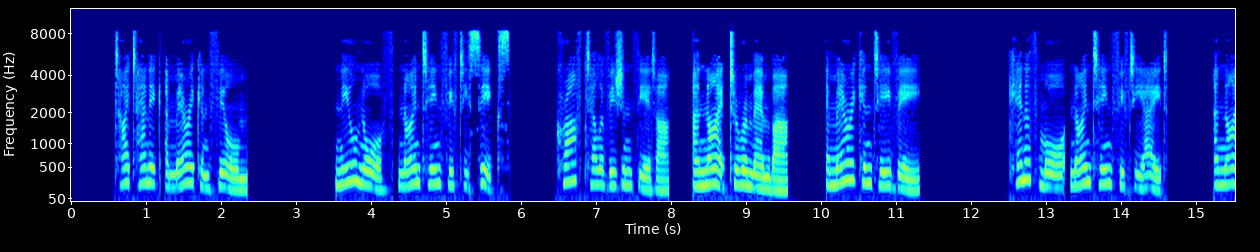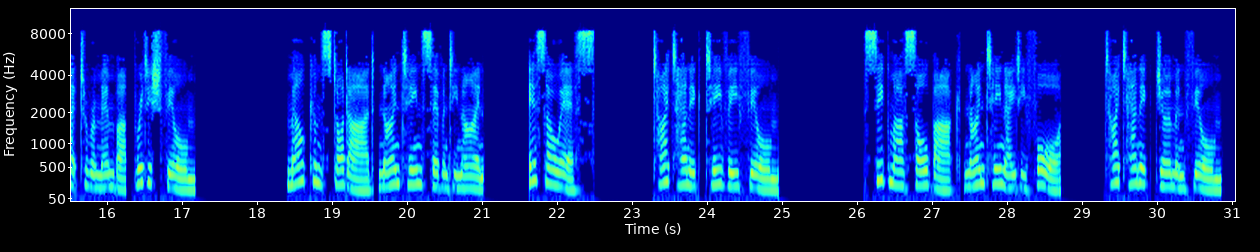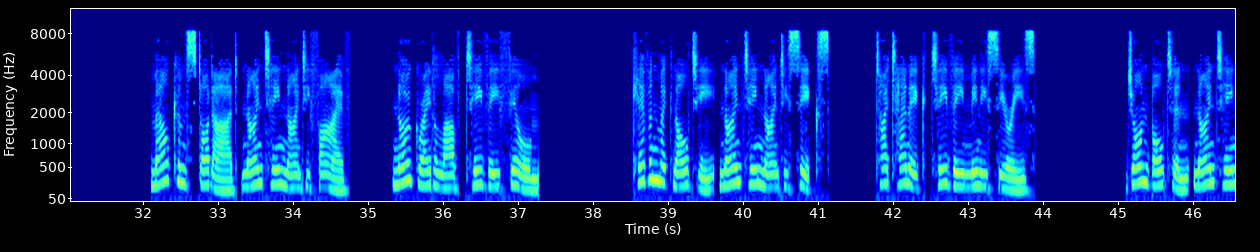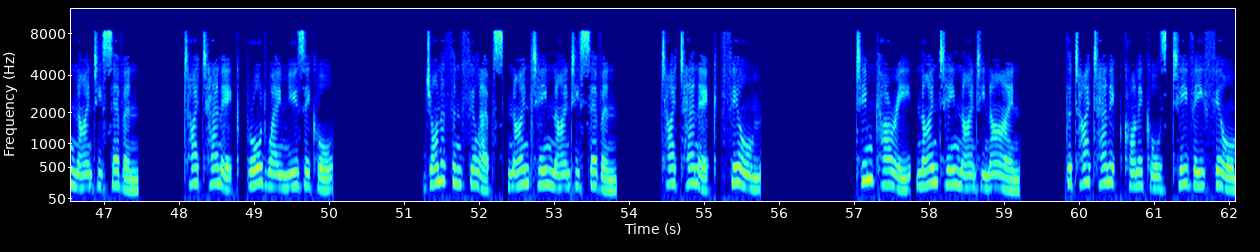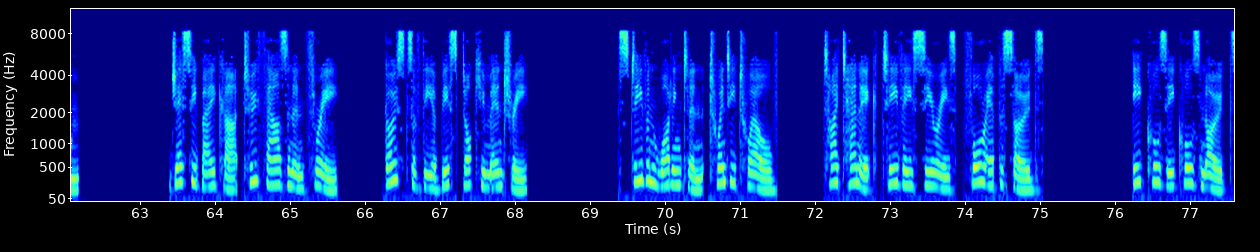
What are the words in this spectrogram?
Titanic American film. Neil North 1956 Kraft Television Theatre A Night to Remember. American TV Kenneth More 1958 A Night to Remember British film. Malcolm Stoddard 1979 SOS Titanic TV film. Sigmar Solbach 1984 Titanic German film. Malcolm Stoddard 1995 No Greater Love TV film. Kevin McNulty 1996 Titanic TV miniseries. John Bolton 1997 Titanic Broadway musical. Jonathan Phillips 1997 Titanic film Tim Curry 1999 The Titanic Chronicles TV film. Jesse Baker 2003 Ghosts of the Abyss documentary. Stephen Waddington 2012 Titanic TV series 4 episodes. Equals equals notes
